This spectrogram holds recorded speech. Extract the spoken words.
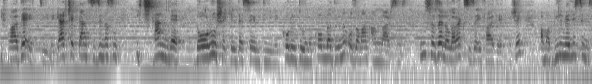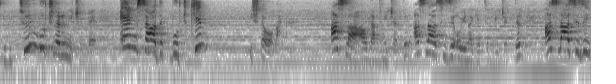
ifade ettiğini, gerçekten sizi nasıl içten ve doğru şekilde sevdiğini, koruduğunu, kolladığını o zaman anlarsınız. Bunu sözel olarak size ifade etmeyecek ama bilmelisiniz ki bütün burçların içinde en sadık burç kim? İşte Oğlak asla aldatmayacaktır. Asla sizi oyuna getirmeyecektir. Asla sizi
